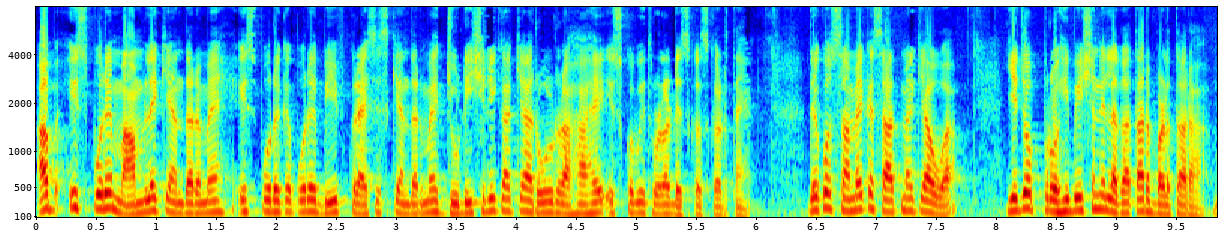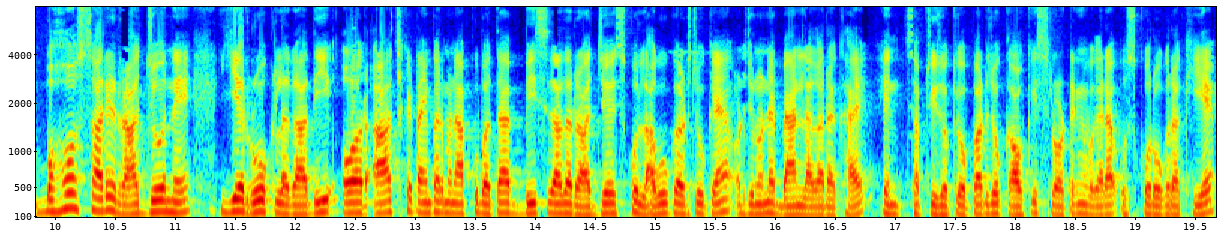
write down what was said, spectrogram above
अब इस पूरे मामले के अंदर में, इस पूरे के पूरे बीफ क्राइसिस के अंदर में जुडिशरी का क्या रोल रहा है, इसको भी थोड़ा डिस्कस करते हैं। देखो, समय के साथ में क्या हुआ? ये जो प्रोहिबिशन है लगातार बढ़ता रहा, बहुत सारे राज्यों ने ये रोक लगा दी और आज के टाइम पर मैंने आपको बताया, बीस से ज़्यादा राज्य इसको लागू कर चुके हैं और जिन्होंने बैन लगा रखा है, इन सब चीज़ों के ऊपर, जो काउ की स्लॉटरिंग वगैरह, उसको रोक रखी है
